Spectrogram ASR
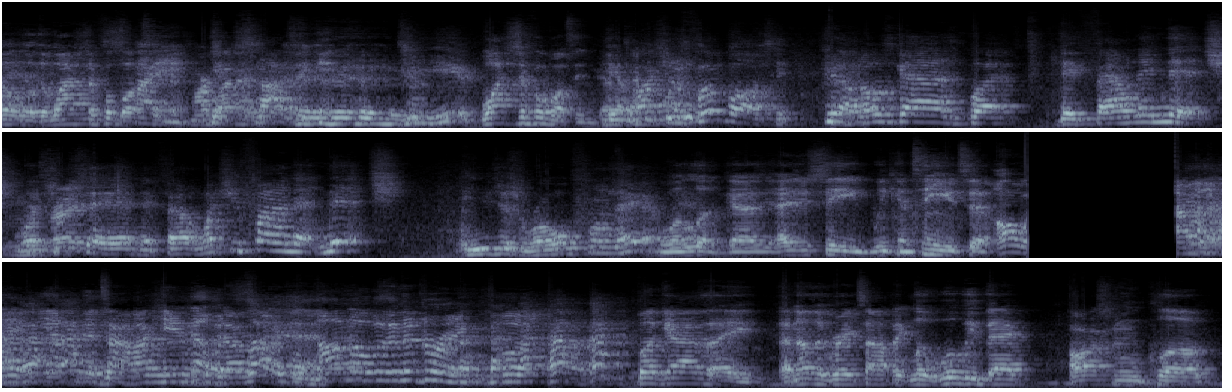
Oh, the Washington football team. Washington, two years. Washington football team. Yeah, watching the football team. You know, those guys, but they found their niche, what That's you right. said. They found once you find that niche, and you just roll from there. Well, man. look, guys, as you see, we continue to always we had a good time. I can't help it. I'm sorry. I don't know if it was in the drink, but, but guys, hey, another great topic. Look, we'll be back. R Smooth Club.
